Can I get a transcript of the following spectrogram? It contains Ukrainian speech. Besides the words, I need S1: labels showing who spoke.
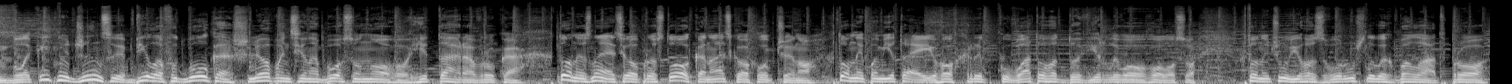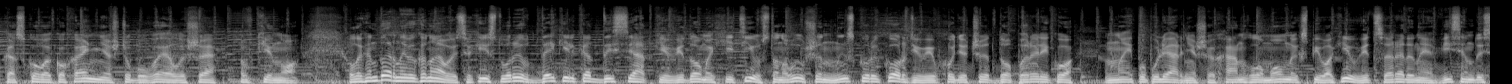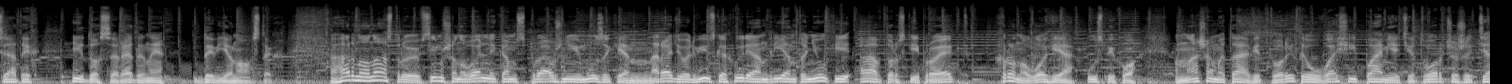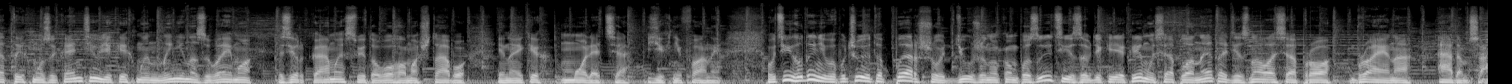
S1: Блакитні джинси, біла футболка, шльопанці на босу ногу, гітара в руках. Хто не знає цього простого канадського хлопчину, хто не пам'ятає його хрипкуватого довірливого голосу, хто не чув його зворушливих балад про казкове кохання, що буває лише в кіно. Легендарний виконавець, який створив декілька десятків відомих хітів, встановивши низку рекордів і входячи до переліку найпопулярніших англомовних співаків від середини 80-х і до середини 90-х. Гарного настрою всім шанувальникам справжньої музики на радіо Львівська хвиля Андрій Антонюк і авторський проект Хронологія успіху. Наша мета відтворити у вашій пам'яті творче життя тих музикантів, яких ми нині називаємо зірками світового масштабу, і на яких моляться їхні фани. У цій годині ви почуєте першу дюжину композицій, завдяки яким уся планета дізналася про Брайана Адамса.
